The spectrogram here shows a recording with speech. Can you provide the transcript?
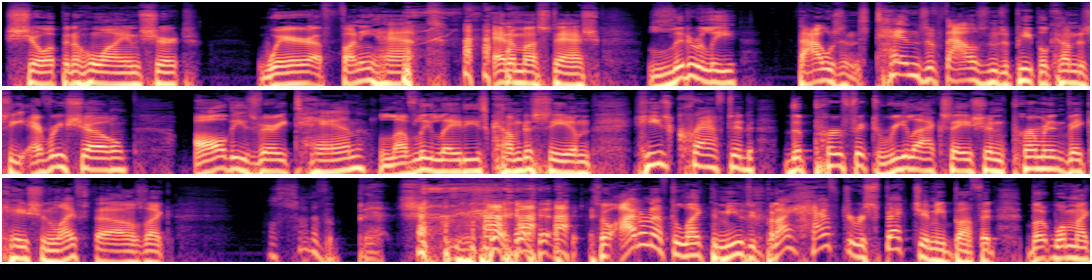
show up in a Hawaiian shirt, wear a funny hat and a mustache. Literally thousands, tens of thousands of people come to see every show. All these very tan, lovely ladies come to see him. He's crafted the perfect relaxation, permanent vacation lifestyle. I was like, well, son of a bitch. so I don't have to like the music, but I have to respect Jimmy Buffett. But what my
